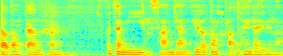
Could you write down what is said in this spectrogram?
เราต้องการครับ ก็จะมีอยู่สามอย่างที่เราต้องปรับให้ได้เวลา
